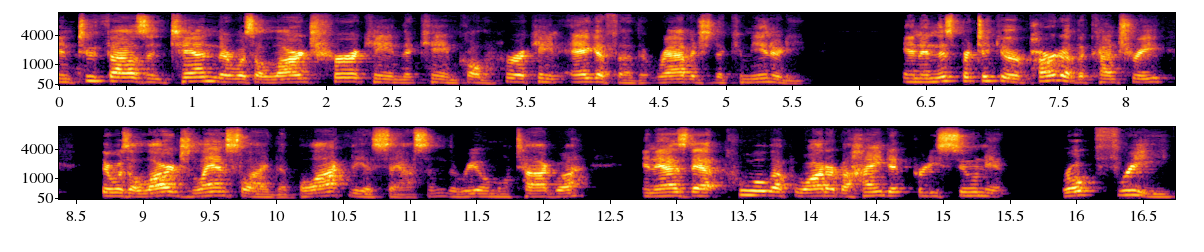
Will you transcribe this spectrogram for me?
in 2010, there was a large hurricane that came called Hurricane Agatha that ravaged the community. And in this particular part of the country, there was a large landslide that blocked the assassin, the Rio Motagua. And as that pooled up water behind it, pretty soon it broke free,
